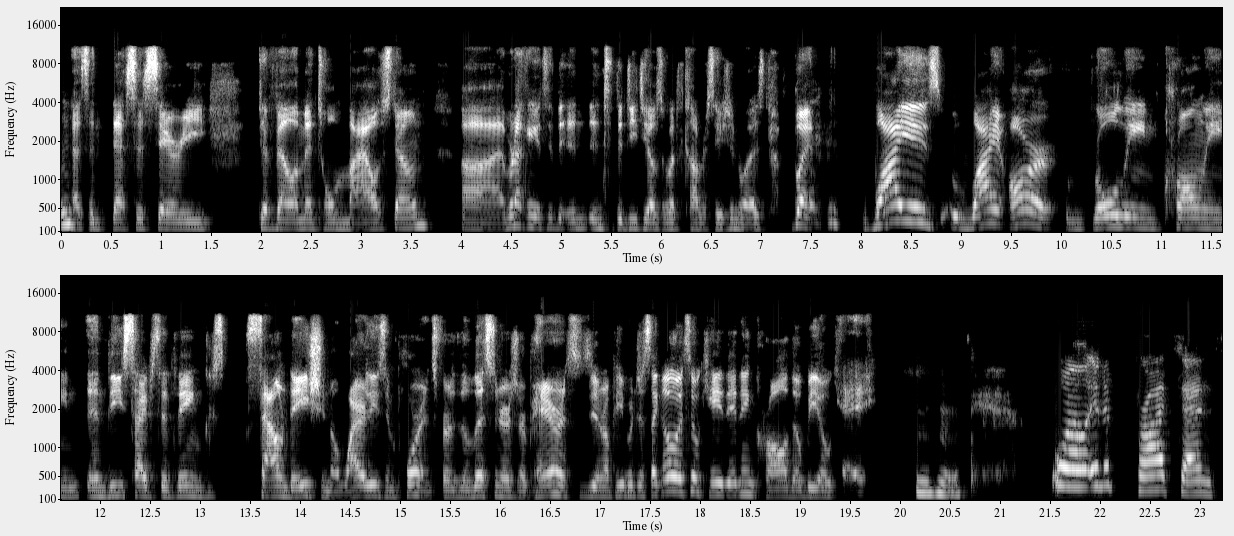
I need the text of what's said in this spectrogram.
mm-hmm. as a necessary developmental milestone. Uh, we're not going to get into the, in, into the details of what the conversation was, but why is why are rolling, crawling, and these types of things foundational? Why are these important for the listeners or parents? You know, people are just like, oh, it's okay, they didn't crawl, they'll be okay. Mm-hmm. Well, in a broad sense,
